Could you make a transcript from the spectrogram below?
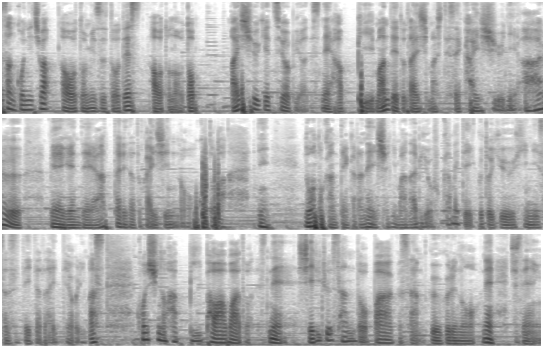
さんこんにちは。青戸水戸です。青戸の音。毎週月曜日はですねハッピーマンデーと題しまして世界中にある名言であったりだとか偉人の言葉に脳の観点からね一緒に学びを深めていくという日にさせていただいております。今週のハッピーパワーワードはですねシェリル・サンドバーグさん。Google のね事前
